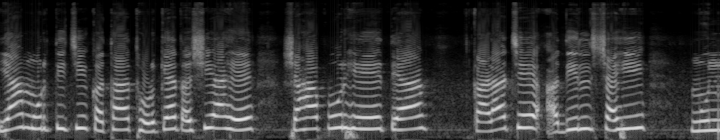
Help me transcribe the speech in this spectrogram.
या मूर्तीची कथा थोडक्यात अशी आहे शहापूर हे त्या काळाचे आदिलशाही मुल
